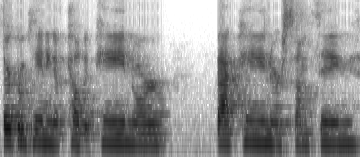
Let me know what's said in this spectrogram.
they're complaining of pelvic pain or back pain or something,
